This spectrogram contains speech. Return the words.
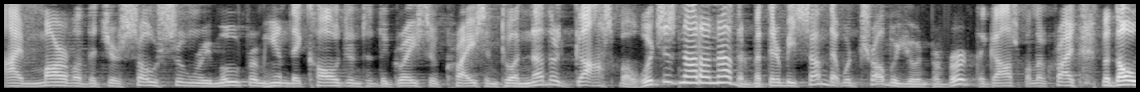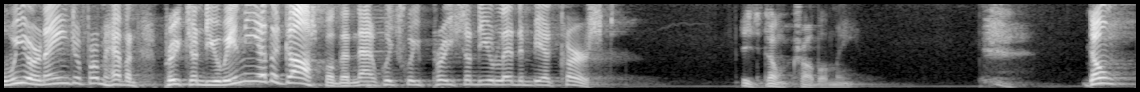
I marvel that you're so soon removed from him. They called you into the grace of Christ and into another gospel, which is not another, but there be some that would trouble you and pervert the gospel of Christ. But though we are an angel from heaven, preach unto you any other gospel than that which we preach unto you, let him be accursed. He says, Don't trouble me. Don't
